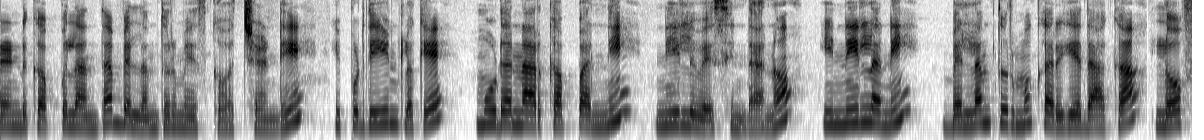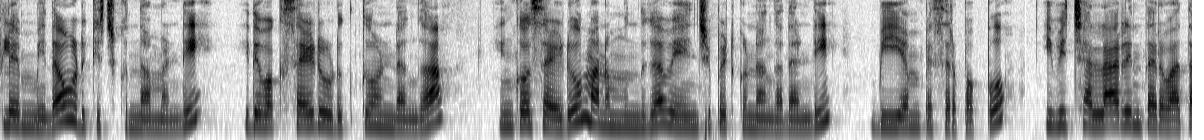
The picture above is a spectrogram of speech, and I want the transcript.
రెండు కప్పులంతా బెల్లం తురుము వేసుకోవచ్చు అండి ఇప్పుడు దీంట్లోకే మూడున్నర కప్ అన్ని నీళ్ళు వేసిండాను. ఈ నీళ్ళని బెల్లం తురుము కరిగేదాకా లో ఫ్లేమ్ మీద ఉడికించుకుందామండి. ఇది ఒక సైడ్ ఉడుకుతూ ఉండంగా ఇంకో సైడు మనం ముందుగా వేయించి పెట్టుకున్నాం కదండి బియ్యం పెసరపప్పు. ఇవి చల్లారిన తర్వాత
